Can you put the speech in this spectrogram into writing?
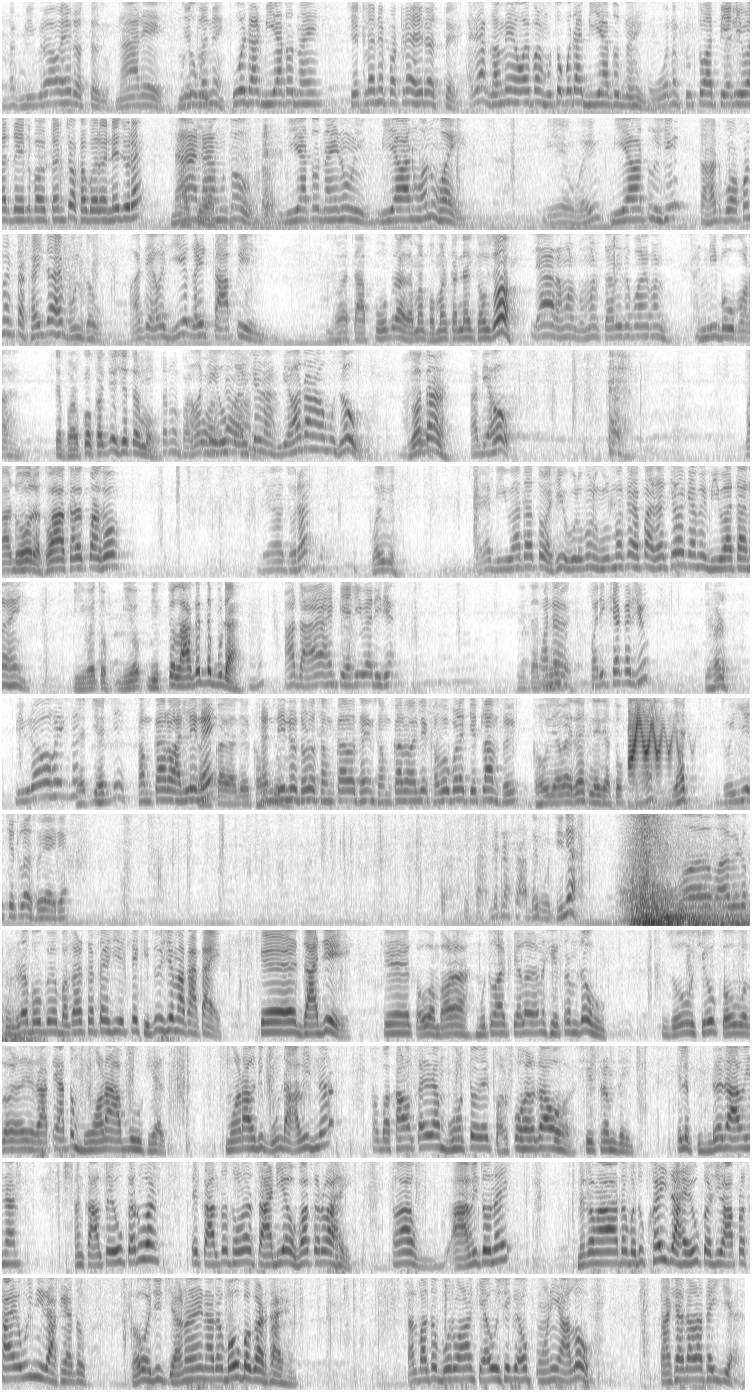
નક બીવરાવો હે રસ્તો તો. ના રે હું તો ને? કોઈ દાડ બિયાતો જ નહીં. ચેટલાને પકડ્યા હે રસ્તે. અલ્યા ગમે હોય પણ હું તો કોઈ બિયાતો જ નહીં. ઓ નક તું તો આજ પહેલી વાર જાય એટલે પાછું તને ચો ખબર હોય ને જોરા? ના ના હું તો બિયાતો જ નહીં હું બિયાવાનું હોનું હોય. એવું હોય બિયાવાતું છે. તો હાટ પોકો ને તા ખાઈ જાય ભૂન ઘઉં. હા તે હવે જીએ ઘડીક તાપી હવે તાપવું ઉપરા રમણ ભમણ કરીને કહું છો? લે આ રમણ ભમણ કરી તો પડે પણ ઠંડી બહુ પડે. તે ભડકો કરજો છે ખેતરમાં હવે ભડકો એવું કરશે ને બેહો તા હું જઉં. જો તાણ. હા બેહો. બા ડોહો રખવા કરત પાછો. બે જોરા. વળી અરે બીવાતા તો હસી હુળમણ હુળમાં કે પાછા છે કે અમે બીવાતા નહીં. બીવાય તો બીક તો લાગે જ ને બુડા. આ આયા હે પહેલી વાર એટલે અને પરીક્ષા કરશું? હેડ. બીવરાવો હોય એકદમ હેડજી હેડજી. સમકારો આલે નહીં. ઠંડીનો થોડો સમકારો થઈને સમકારો આલે ખબર પડે ચેટલામ છે. ઘઉં લેવાય રેક નહીં રહેતો જોઈએ ચેટલા છે આર્યા સાદર ના સાદર ઉઠી ને મારા બેટો ભૂંડડા બહુ બગાડ કરતા છે એટલે કીધું છે મારા કાકાએ કે જાજે કે કહું અંબાળા, હું તો આજ પહેલાં એના ક્ષેત્રમાં જાઉં જોઉં છું એવું કહું બગાડ રાતે આ તો મોડા આવવું ઘેર. મોડા સુધી ભૂંડ આવી જ ના. બખાડો કરી મોટો જઈને ભડકો હળગાવો ક્ષેત્રમાં જઈને. એટલે ભૂંડ જ આવી ના. અને કાલ તો એવું કરવું હોય એ કાલ તો થોડા ચાડિયા ઊભા કરવા હે. આવી તો નહીં. મેં કહ્યું આ તો બધું ખાઈ જાય એવું કરશું. આપણે ખાય એવું નહીં રાખે આ તો. કહું હજી જણાય ના તો બહુ બગાડ થાય છે કાલ બાલ તો બોરવાળાને કહેવું છે કે હવે પાણી હાલો કાશા દાડા થઈ ગયા.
